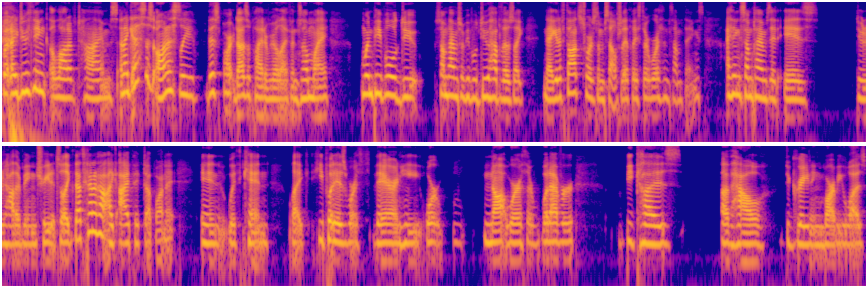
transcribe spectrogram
but i do think a lot of times and i guess this honestly this part does apply to real life in some way when people do sometimes when people do have those like negative thoughts towards themselves or they place their worth in some things i think sometimes it is due to how they're being treated so like that's kind of how like i picked up on it in with ken like he put his worth there and he or not worth or whatever because of how degrading Barbie was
